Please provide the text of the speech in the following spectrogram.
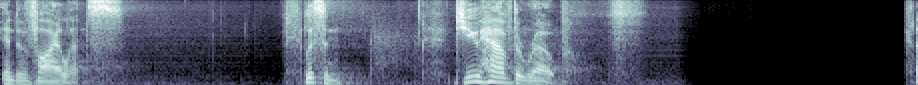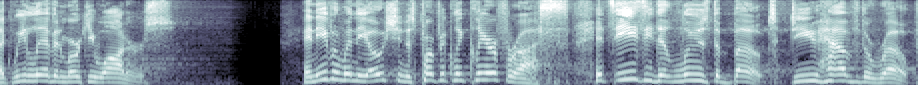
into violence. Listen, do you have the rope? Like we live in murky waters. And even when the ocean is perfectly clear for us, it's easy to lose the boat. Do you have the rope?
